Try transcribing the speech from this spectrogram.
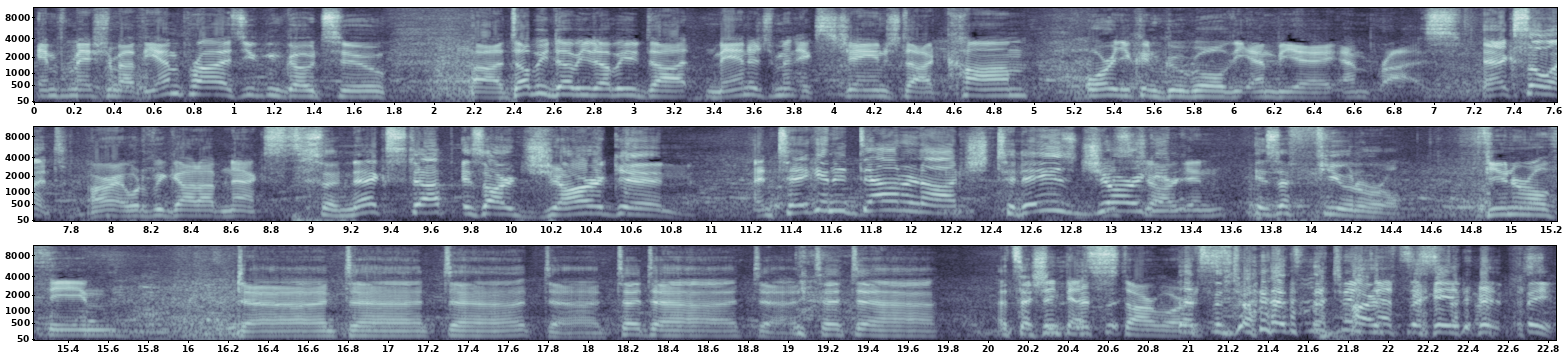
information about the M Prize, you can go to uh, www.managementexchange.com, or you can Google the MBA M Prize. Excellent. All right, what have we got up next? So next up is our jargon. And taking it down a notch, today's jargon, jargon is a funeral. Funeral theme. Da da da da da da da da. That's actually that's Star Wars. That's the, that's the Darth That's Vader theme.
